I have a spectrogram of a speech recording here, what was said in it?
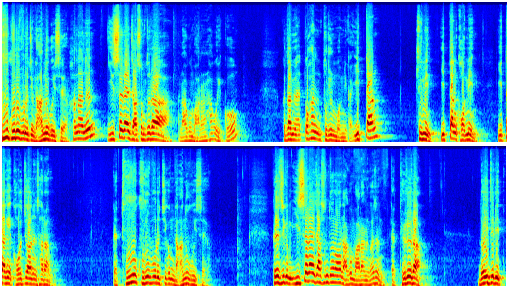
두 그룹으로 지금 나누고 있어요. 하나는 이스라엘 자손들아라고 말을 하고 있고, 그 다음에 또 한 부류는 뭡니까? 이 땅 주민, 이 땅 거민, 이 땅에 거주하는 사람. 그러니까 두 그룹으로 지금 나누고 있어요. 그래서 지금 이스라엘 자손들아라고 말하는 것은, 그러니까 들으라. 너희들이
